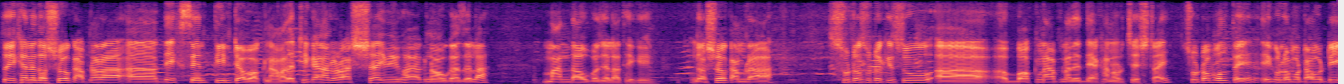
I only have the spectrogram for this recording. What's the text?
তো এখানে দর্শক, আপনারা দেখছেন তিনটা বকনা। আমাদের ঠিকানা হলো রাজশাহী বিভাগ, নওগাঁ জেলা, মান্দা উপজেলা থেকে। দর্শক, আমরা ছোট ছোট কিছু বকনা আপনাদের দেখানোর চেষ্টায়। ছোট বলতে এগুলো মোটামুটি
